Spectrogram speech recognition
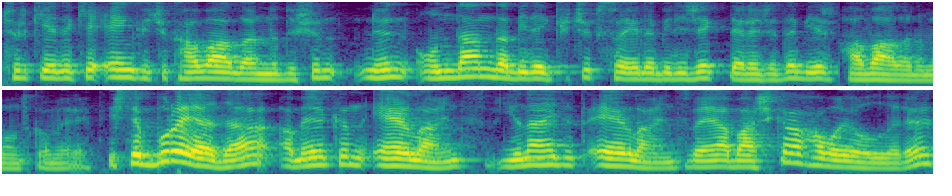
Türkiye'deki en küçük havaalanını düşünün. Ondan da bile küçük sayılabilecek derecede bir havaalanı Montgomery. İşte buraya da American Airlines, United Airlines veya başka hava yolları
